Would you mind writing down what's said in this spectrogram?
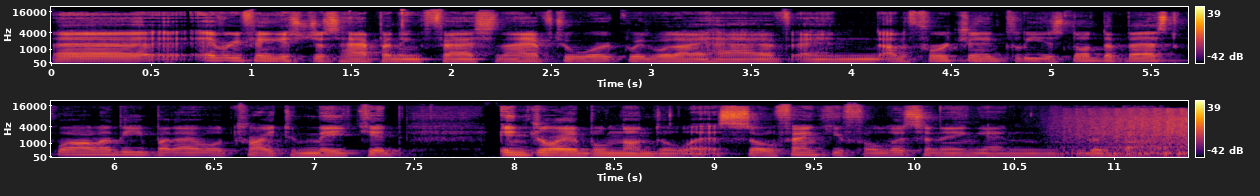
Uh, everything is just happening fast, and I have to work with what I have. And unfortunately, it's not the best quality, but I will try to make it enjoyable nonetheless. So thank you for listening, and goodbye.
